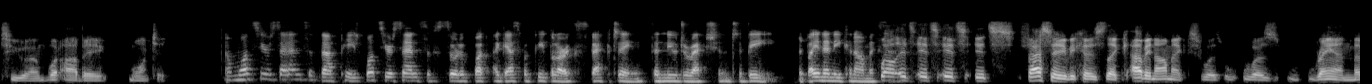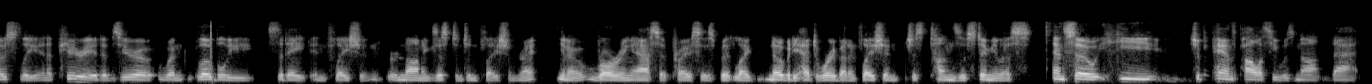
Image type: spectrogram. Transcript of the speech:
to um, what Abe wanted. And what's your sense of that, Pete? What's your sense of sort of what I guess what people are expecting the new direction to be in an economic well sense? it's it's it's it's fascinating because like abenomics was was ran mostly in a period of zero when globally sedate inflation or non-existent inflation right you know roaring asset prices but like nobody had to worry about inflation just tons of stimulus and so he japan's policy was not that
